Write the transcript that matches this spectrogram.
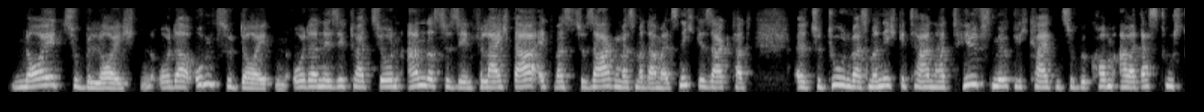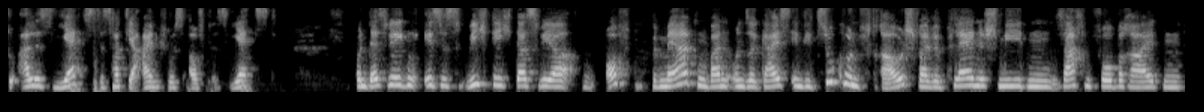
neu zu beleuchten oder umzudeuten oder eine Situation anders zu sehen, vielleicht da etwas zu sagen, was man damals nicht gesagt hat, äh, zu tun, was man nicht getan hat, Hilfsmöglichkeiten zu bekommen, aber das tust du alles jetzt, das hat ja Einfluss auf das Jetzt. Und deswegen ist es wichtig, dass wir oft bemerken, wann unser Geist in die Zukunft rauscht, weil wir Pläne schmieden, Sachen vorbereiten,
